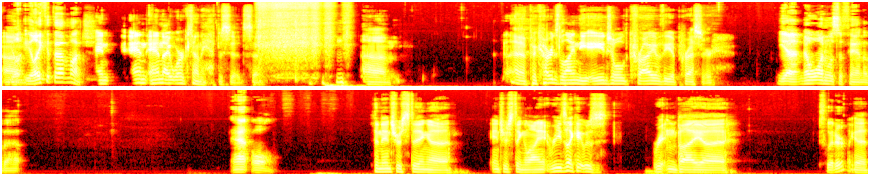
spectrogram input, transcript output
You- Um, you, like it that much? and and and I worked on the episode, so um, uh, Picard's line, "The age-old cry of the oppressor." yeah, no one was a fan of that at all. It's an interesting, uh, interesting line. It reads like it was written by uh, Twitter. like a,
